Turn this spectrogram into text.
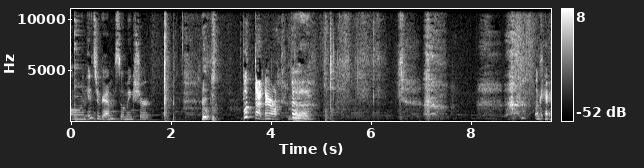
on Instagram, so make sure. Oops. Put that down. Ugh. okay.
